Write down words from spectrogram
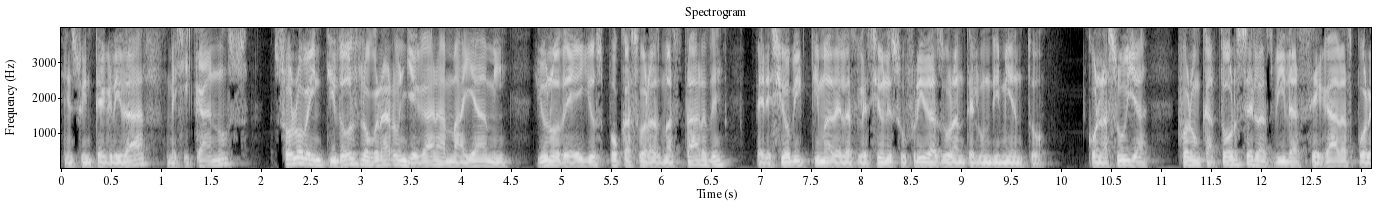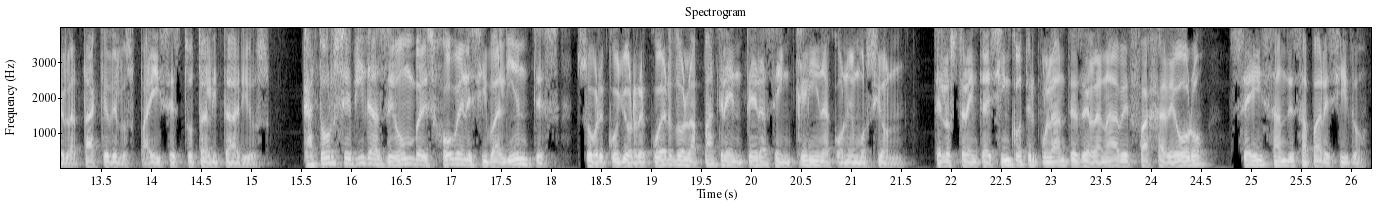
en su integridad, mexicanos, solo 22 lograron llegar a Miami y uno de ellos, pocas horas más tarde, pereció víctima de las lesiones sufridas durante el hundimiento. Con la suya, fueron 14 las vidas cegadas por el ataque de los países totalitarios. 14 vidas de hombres jóvenes y valientes, sobre cuyo recuerdo la patria entera se inclina con emoción. De los 35 tripulantes de la nave Faja de Oro, seis han desaparecido.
